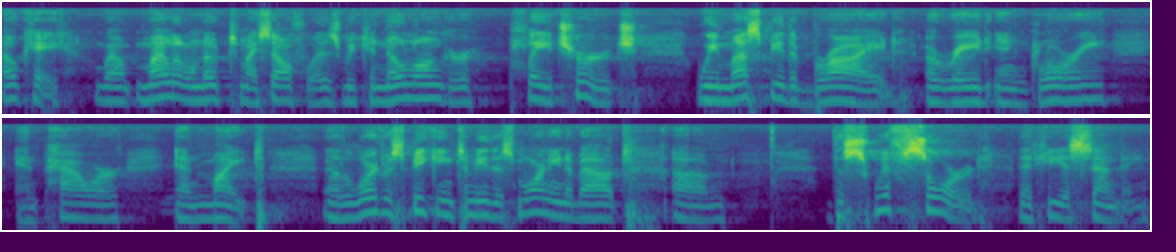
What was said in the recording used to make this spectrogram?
okay, well, my little note to myself was we can no longer play church. We must be the bride arrayed in glory and power and might. Now, the Lord was speaking to me this morning about um, the swift sword that He is sending.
